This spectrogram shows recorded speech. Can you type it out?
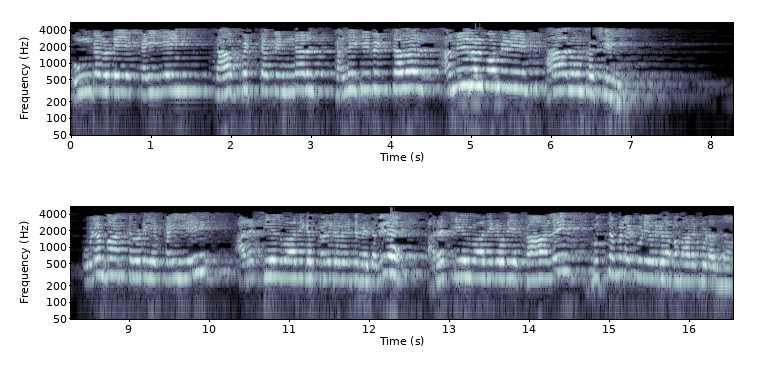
உங்களுடைய கையை சாப்பிட்ட பின்னர் கழுகிவிட்டவர் அமீருல் மோமினின். ஆரோன் ரஷீத். உடம்பாக்களுடைய கையை அரசியல்வாதிகள் கழுக வேண்டுமே தவிர அரசியல்வாதிகளுடைய காலை முத்தமிடக்கூடியவர்களாக மாறக்கூடாது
